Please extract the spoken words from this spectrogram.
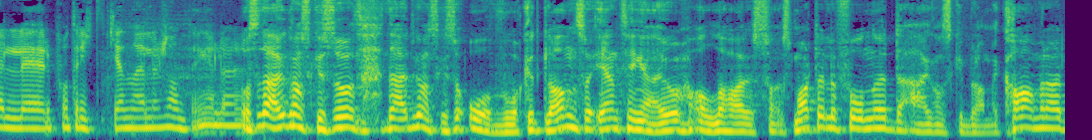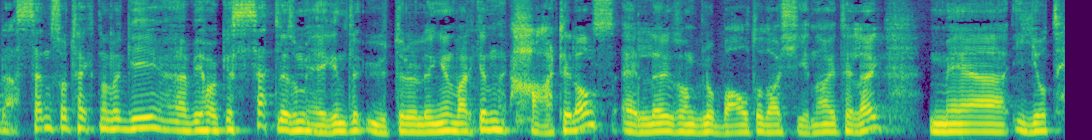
eller på trikken? eller sånne ting? Eller? Altså, det, er jo ganske så, det er et ganske så overvåket land. så en ting er jo Alle har smarttelefoner, det er ganske bra med kameraer, det er sensorteknologi. Eh, vi har jo ikke sett liksom, egentlig utrullingen verken her til lands eller sånn globalt, og da Kina i tillegg, med IOT,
